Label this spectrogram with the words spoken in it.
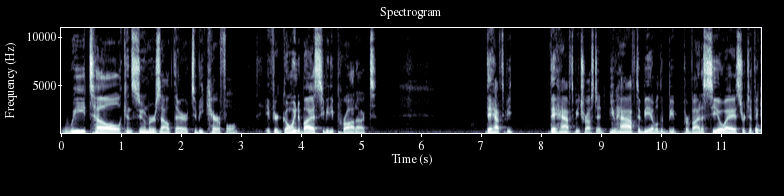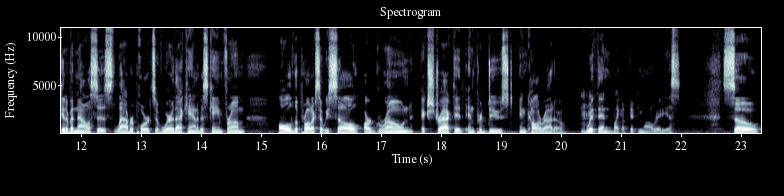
we tell consumers out there to be careful. If you're going to buy a CBD product, they have to be they have to be trusted. You have to be able to be provide a COA, a certificate of analysis, lab reports of where that cannabis came from. All of the products that we sell are grown, extracted, and produced in Colorado within like a 50 mile radius. So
